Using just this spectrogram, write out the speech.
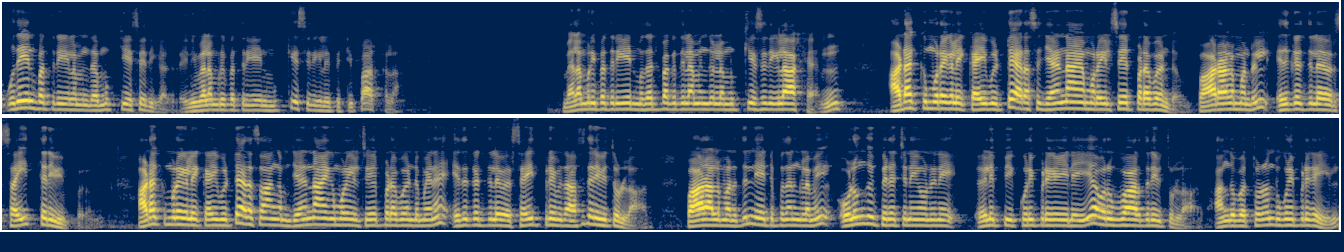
உதயன் பத்திரிகையிலும் இந்த முக்கிய செய்திகள். இனி விளம்பரி பத்திரிகையின் முக்கிய செய்திகளை பற்றி பார்க்கலாம். விளம்பரி பத்திரிகையின் முதற் பக்கத்தில் அமைந்துள்ள முக்கிய செய்திகளாக அடக்குமுறைகளை கைவிட்டு அரசு ஜனநாயக முறையில் செயற்பட வேண்டும். பாராளுமன்றில் எதிர்க்கட்சித் தலைவர் சயித் தெரிவிப்பு. அடக்குமுறைகளை கைவிட்டு அரசாங்கம் ஜனநாயக முறையில் செயற்பட வேண்டும் என எதிர்க்கட்சித் தலைவர் சயித் பிரேமதாஸ் தெரிவித்துள்ளார். பாராளுமன்றத்தில் நேற்று புதன்கிழமை ஒழுங்கு பிரச்சனை ஒன்றினை எழுப்பி குறிப்பிடுகையிலேயே அவர் இவ்வாறு தெரிவித்துள்ளார். அங்கு அவர் தொடர்ந்து குறிப்பிடுகையில்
